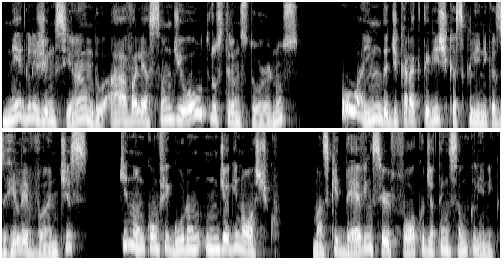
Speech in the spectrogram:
negligenciando a avaliação de outros transtornos ou ainda de características clínicas relevantes que não configuram um diagnóstico, mas que devem ser foco de atenção clínica.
